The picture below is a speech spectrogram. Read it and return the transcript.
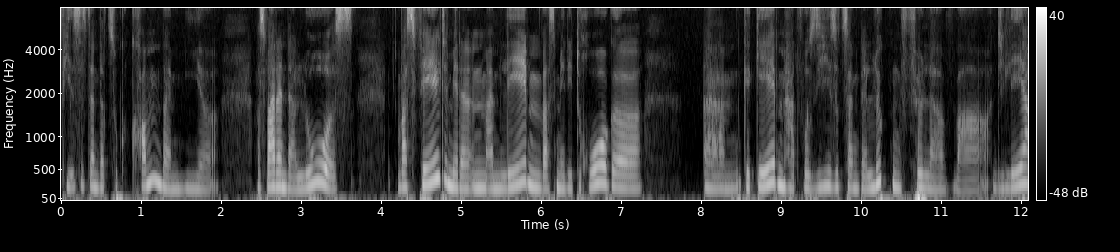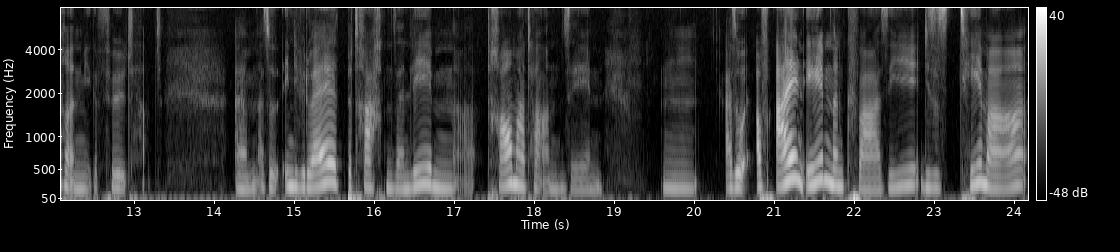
wie ist es denn dazu gekommen bei mir? Was war denn da los? Was fehlte mir denn in meinem Leben, was mir die Droge ähm, gegeben hat, wo sie sozusagen der Lückenfüller war, die Leere in mir gefüllt hat? Ähm, also individuell betrachten, sein Leben, äh, Traumata ansehen, Mm, also auf allen Ebenen quasi dieses Thema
